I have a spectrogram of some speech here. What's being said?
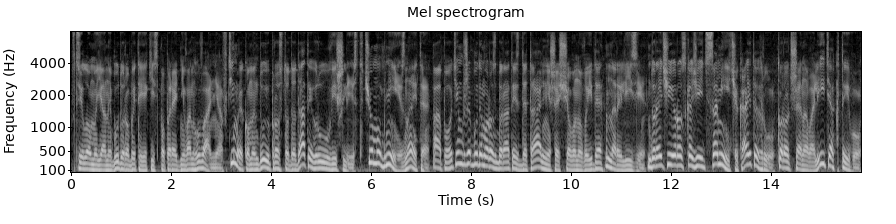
В цілому я не буду робити якісь попередні вангування. Втім, рекомендую просто додати гру у вішліст. Чому б ні, знаєте? А потім вже будемо розбиратись детальніше, що воно вийде на релізі. До речі, розкажіть самі, чекаєте гру? Коротше, наваліть активу.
